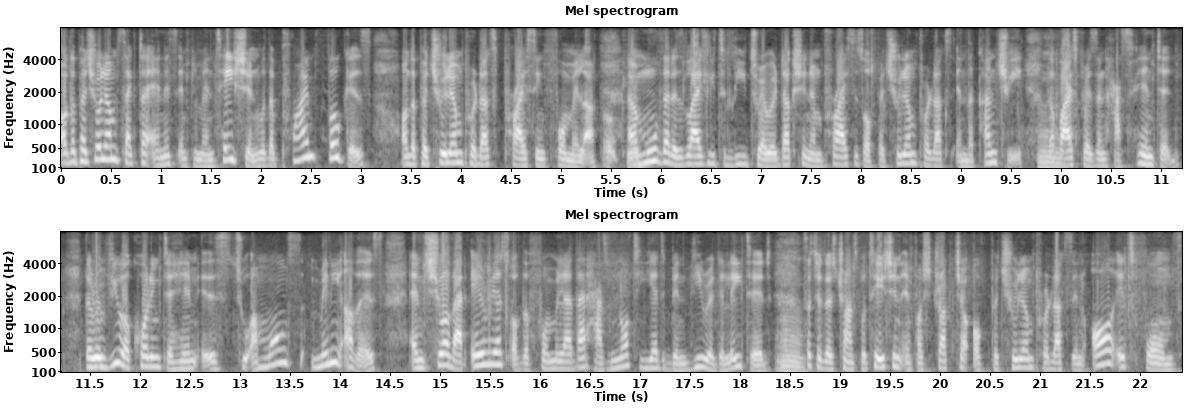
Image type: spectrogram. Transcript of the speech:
of the petroleum sector and its implementation, with a prime focus on the petroleum products pricing formula. A move that is likely to lead to a reduction in prices of petroleum products in the country. The mm. vice president has hinted. The review, according to him, is to, amongst many others, ensure that areas of the formula formula that has not yet been deregulated, mm. such as the transportation infrastructure of petroleum products in all its forms,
